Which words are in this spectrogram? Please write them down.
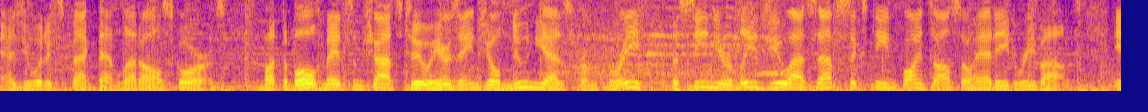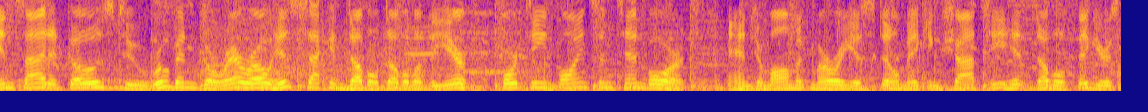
As you would expect, that led all scorers. But the Bulls made some shots too. Here's Angel Nunez from three. The senior leads USF 16 points, also had eight rebounds. Inside it goes to Ruben Guerrero, his second double double of the year 14 points and 10 boards. And Jahmal McMurray is still making shots. He hit double figures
